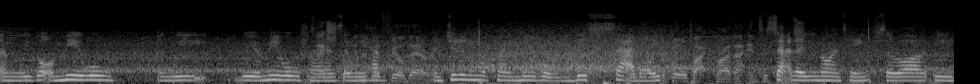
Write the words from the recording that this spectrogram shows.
and we got a Millwall, and we we are Millwall fans, and we have and Gillingham are playing Millwall this Saturday. The ball back by that interception. Saturday the 19th, so uh, it'd be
